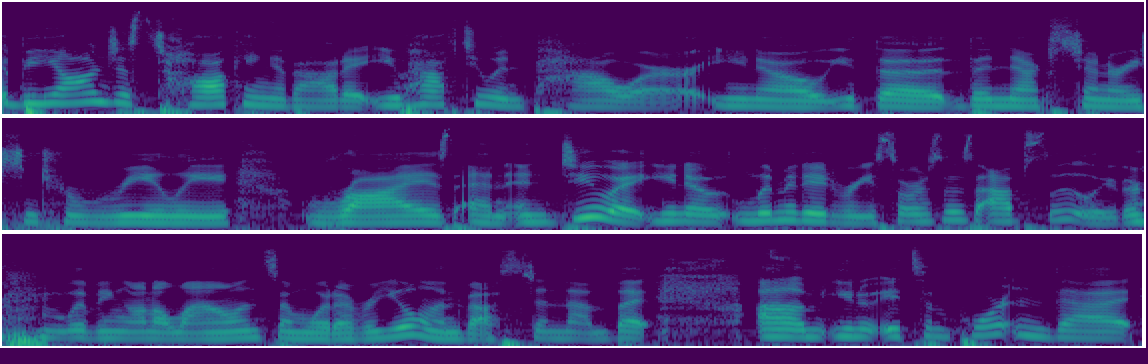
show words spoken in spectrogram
i beyond just talking about it, you have to empower, you know, the the next generation to really rise and and do it. You know, limited resources, absolutely. They're living on allowance and whatever you'll invest in them, but um, you know, it's important that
